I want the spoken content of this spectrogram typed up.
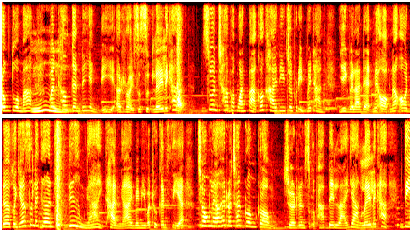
ลงตัวมาก มันเข้ากันได้อย่างดีอร่อยสุดๆเลยเลยค่ะ ส่วนชาผักหวานป่าก็ขายดีจนผลิตไม่ทัน ยิ่งเวลาแดดไม่ออกนะออเดอร์ก็เยอะซะเหลือเกิน ดื่มง่ายทานง่ายไม่มีวัตถุกันเสีย ชงแล้วให้รสชาติกลมกล่อมช่วยเรื่องสุขภาพได้หลายอย่างเลยเลยค่ะ ดี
